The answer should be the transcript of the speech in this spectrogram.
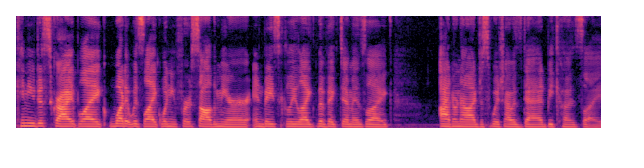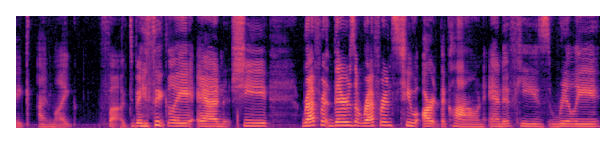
can you describe, like, what it was like when you first saw the mirror? And basically, like, the victim is like, I don't know, I just wish I was dead because, like, I'm, like, fucked, basically. And she. Refer- there's a reference to Art the Clown, and if he's really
